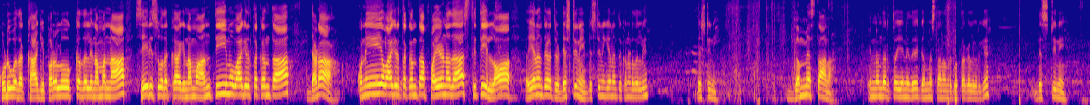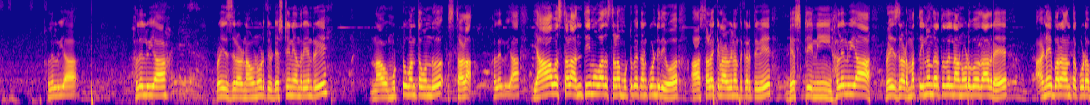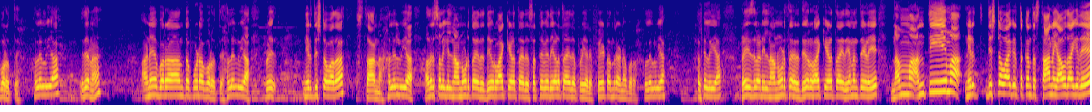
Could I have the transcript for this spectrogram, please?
ಕೊಡುವುದಕ್ಕಾಗಿ, ಪರಲೋಕದಲ್ಲಿ ನಮ್ಮನ್ನು ಸೇರಿಸುವುದಕ್ಕಾಗಿ, ನಮ್ಮ ಅಂತಿಮವಾಗಿರ್ತಕ್ಕಂಥ ದಡ, ಕೊನೆಯವಾಗಿರ್ತಕ್ಕಂಥ ಪಯಣದ ಸ್ಥಿತಿ, ಲಾ ಏನಂತ ಹೇಳ್ತೀವಿ? ಡೆಸ್ಟಿನಿ. ಡೆಸ್ಟಿನಿಗೆ ಏನಂತೀವಿ ಕನ್ನಡದಲ್ಲಿ? ಡೆಸ್ಟಿನಿ. ಗಮ್ಯಸ್ಥಾನ. ಇನ್ನೊಂದು ಅರ್ಥ ಏನಿದೆ? ಗಮ್ಯಸ್ಥಾನ ಅಂದರೆ ಗೊತ್ತಾಗಲ್ಲ ಇವರಿಗೆ. ಡೆಸ್ಟಿನಿ. ಅಲ್ಲೆಲ್ಲೂಯ್ಯ ಹಲ್ಲೆಲುಯ್ಯ ಪ್ರೈಸ್ ನಾವು ನೋಡ್ತೀವಿ ಡೆಸ್ಟಿನಿ ಅಂದ್ರೆ ರೀ ನಾವು ಮುಟ್ಟುವಂಥ ಒಂದು ಸ್ಥಳ. ಹಲ್ಲೆಲುಯ್ಯ ಯಾವ ಸ್ಥಳ? ಅಂತಿಮವಾದ ಸ್ಥಳ ಮುಟ್ಟಬೇಕು ಅಂದ್ಕೊಂಡಿದ್ದೀವೋ ಆ ಸ್ಥಳಕ್ಕೆ ನಾವೇನಂತ ಕರಿತೀವಿ? ಡೆಸ್ಟಿನಿ. ಹಲ್ಲೆಲುಯ್ಯ ಪ್ರೈಸ್ ಲಾಡ್ ಮತ್ತು ಇನ್ನೊಂದು ಅರ್ಥದಲ್ಲಿ ನಾವು ನೋಡ್ಬೋದಾದರೆ ಹಣೆ ಬರ ಅಂತ ಕೂಡ ಬರುತ್ತೆ. ಹಲ್ಲೆಲುಯ್ಯ ಇದೇನಾ? ಹಣೆ ಬರ ಅಂತ ಕೂಡ ಬರುತ್ತೆ. ಹಲ್ಲೆಲುಯ್ಯ ಪ್ರೇ ನಿರ್ದಿಷ್ಟವಾದ ಸ್ಥಾನ. ಹಲ್ಲೆಲುಯ್ಯ ಅದ್ರ ಸಲಗಿ ಇಲ್ಲಿ ನಾವು ನೋಡ್ತಾ ಇದ್ದೇವೆ. ದೇವ್ರ ವಾಕ್ಯ ಹೇಳ್ತಾ ಇದೆ, ಸತ್ಯವೇದ ಹೇಳ್ತಾ ಇದೆ ಪ್ರಿಯರೇ. ಫೇಟ್ ಅಂದರೆ ಹಣೆ ಬರ. ಅಲ್ಲೆಲ್ಲೂ ಯಾ ಪ್ರೈಸ್ ಲಾಡ್ ಇಲ್ಲಿ ನಾವು ನೋಡ್ತಾ ಇದ್ದೇವೆ, ದೇವ್ರ ವಾಕ್ಯ ಹೇಳ್ತಾ ಇದೆ. ಏನಂತೇಳಿ, ನಮ್ಮ ಅಂತಿಮ ನಿರ್ದಿಷ್ಟವಾಗಿರ್ತಕ್ಕಂಥ ಸ್ಥಾನ ಯಾವುದಾಗಿದೆ?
